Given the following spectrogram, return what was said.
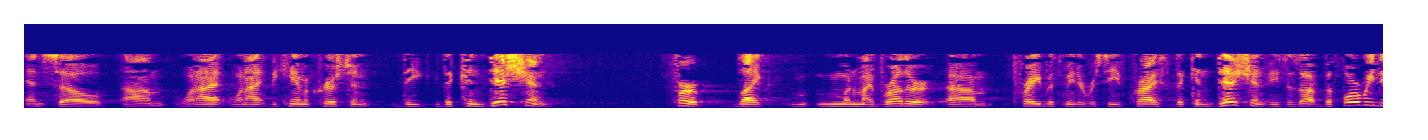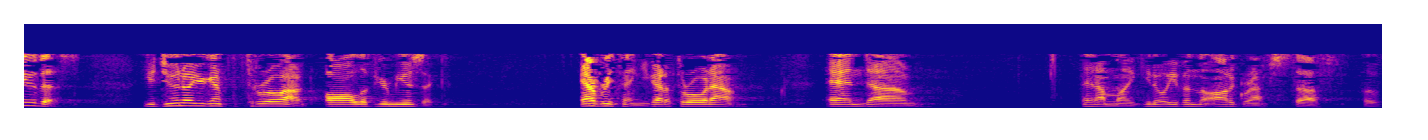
And so um, when I when I became a Christian, the the condition for like when my brother um, prayed with me to receive Christ, the condition he says, oh, before we do this, you do know you're going to have to throw out all of your music. Everything. You got to throw it out. And um, and I'm like, you know, even the autograph stuff of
